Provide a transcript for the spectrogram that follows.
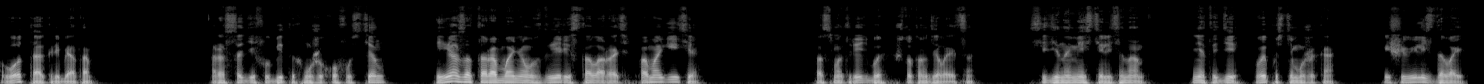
Вот так, ребята. Рассадив убитых мужиков у стен, я затарабанил в дверь и стал орать «Помогите!». Посмотреть бы, что там делается. Сиди на месте, лейтенант. Нет, иди, выпусти мужика. И шевелись давай,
